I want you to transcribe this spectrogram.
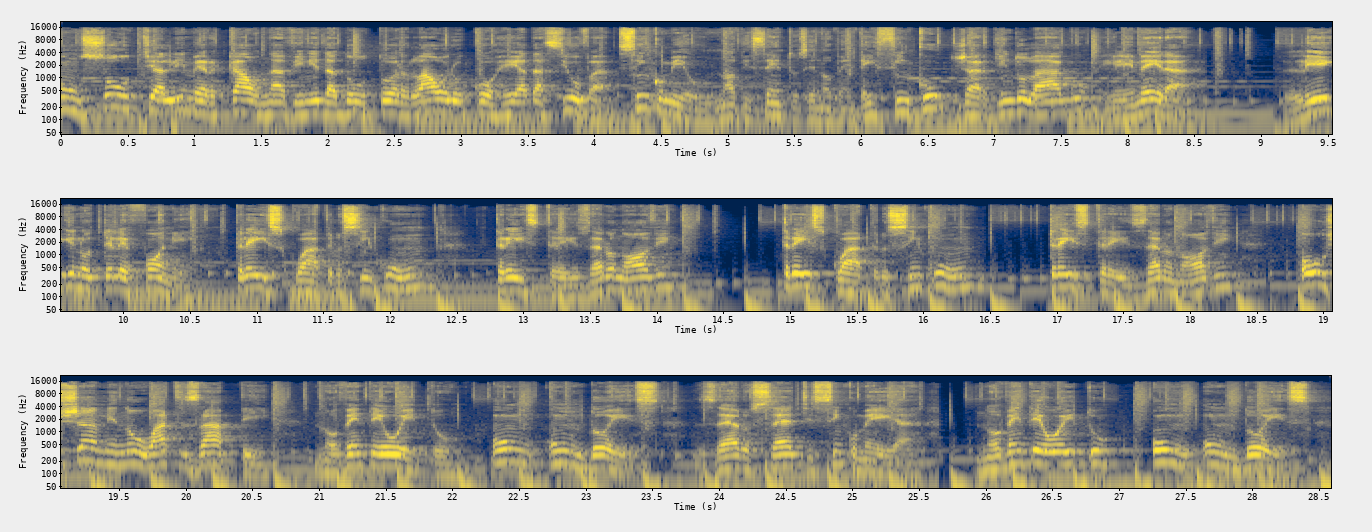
Consulte a Limercal na Avenida Doutor Lauro Correia da Silva, 5995, Jardim do Lago, Limeira. Ligue no telefone 3451 3309 3451 3309 ou chame no WhatsApp 98 112 0756 98 112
